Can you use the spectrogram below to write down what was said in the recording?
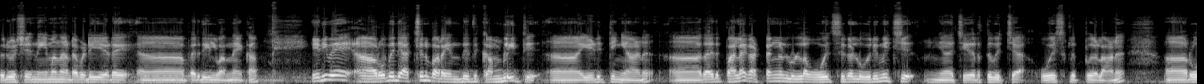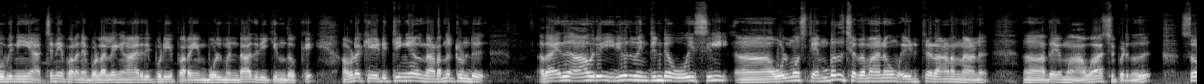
ഒരുപക്ഷെ നിയമ നടപടിയുടെ പരിധിയിൽ വന്നേക്കാം. എനിവേ റോബിന്റെ അച്ഛൻ പറയുന്നത് ഇത് കംപ്ലീറ്റ് എഡിറ്റിംഗ് ആണ്. അതായത് പല ഘട്ടങ്ങളിലുള്ള വോയിസുകൾ ഒരുമിച്ച് ചേർത്ത് വെച്ച വോയിസ് ക്ലിപ്പുകളാണ്. റോബിൻ ഈ അച്ഛനെ പറഞ്ഞപ്പോൾ അല്ലെങ്കിൽ ആരതിപ്പൊടിയെ പറയുമ്പോൾ മിണ്ടാതിരിക്കുന്നതൊക്കെ അവിടെയൊക്കെ എഡിറ്റിങ്ങുകൾ നടന്നിട്ടുണ്ട്. അതായത് ആ ഒരു ഇരുപത് മിനിറ്റിന്റെ വോയിസിൽ ഓൾമോസ്റ്റ് എൺപത് ശതമാനവും എഡിറ്റഡ് ആണെന്നാണ് അദ്ദേഹം അവകാശപ്പെടുന്നത്. സോ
